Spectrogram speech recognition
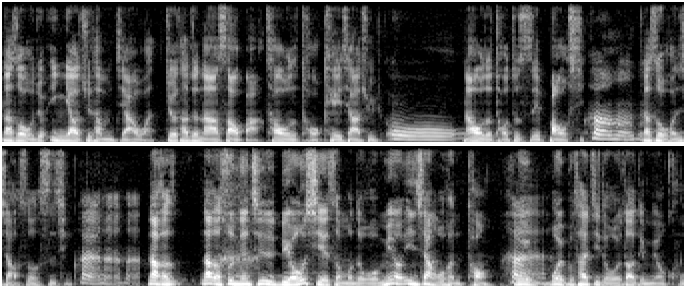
那时候我就硬要去他们家玩，结果他就拿扫把朝我的头 K 下去。哦。然后我的头就直接爆血，那是我很小时候的事情。那个那个瞬间，其实流血什么的，我没有印象，我很痛，我也我也不太记得我到底有没有哭。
